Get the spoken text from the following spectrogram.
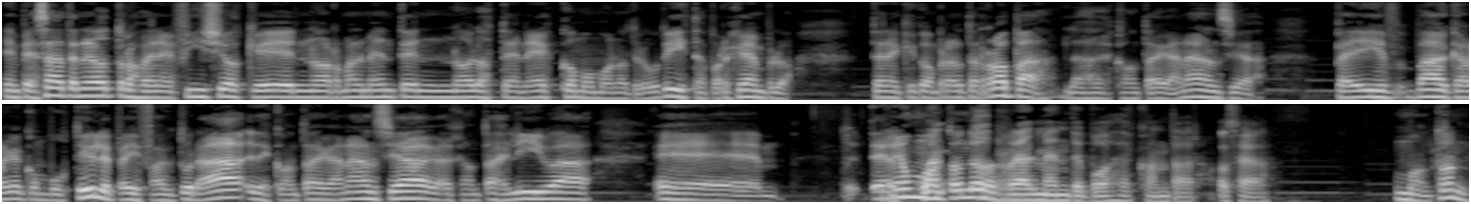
empezás a tener otros beneficios que normalmente no los tenés como monotributista. Por ejemplo, tenés que comprarte ropa, la descontás de ganancia. Pedís, vas a cargar combustible, pedís factura A, descontás de ganancia, descontás el IVA. eh, tenés un montón de. ¿cuánto realmente podés descontar? O sea, Un montón.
